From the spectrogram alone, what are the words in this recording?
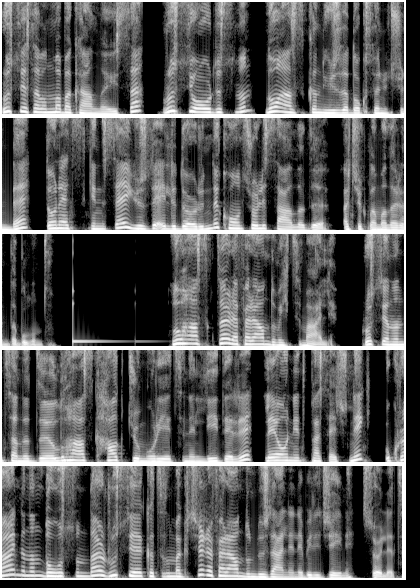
Rusya Savunma Bakanlığı ise Rusya ordusunun Luhansk'ın %93'ünde, Donetsk'in ise %54'ünde kontrolü sağladığı açıklamalarında bulundu. Luhansk'ta referandum ihtimali. Rusya'nın tanıdığı Luhansk Halk Cumhuriyeti'nin lideri Leonid Pasechnik, Ukrayna'nın doğusunda Rusya'ya katılmak için referandum düzenlenebileceğini söyledi.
